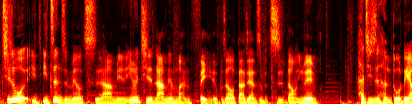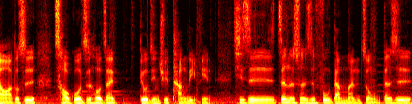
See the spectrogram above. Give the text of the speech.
其实我一一阵子没有吃拉面，因为其实拉面蛮肥的，不知道大家知不知道？因为它其实很多料啊，都是炒过之后再丢进去汤里面，其实真的算是负担蛮重。但是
